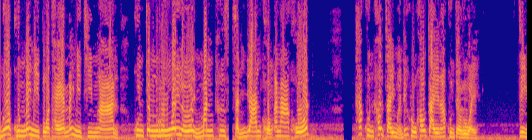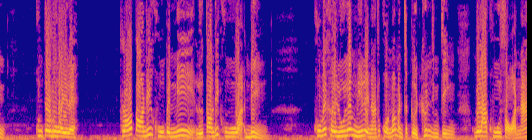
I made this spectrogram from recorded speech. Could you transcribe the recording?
เมื่อคุณไม่มีตัวแทนไม่มีทีมงาน คุณจงรู้ไว้เลย มันคือสัญญาณของอนาคต ถ้าคุณเข้าใจเหมือนที่ครูเข้าใจนะ คุณจะรวย จริง คุณจะรวยเลย เพราะตอนที่ครูเป็นหนี้หรือตอนที่ครูอะดิ่งครูไม่เคยรู้เรื่องนี้เลยนะ ทุกคนว่ามันจะเกิดขึ้นจริง ๆ เวลาครูสอนนะ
